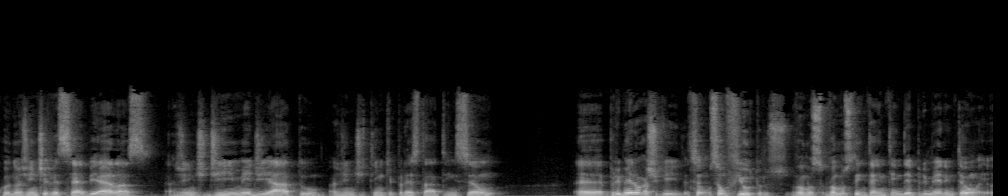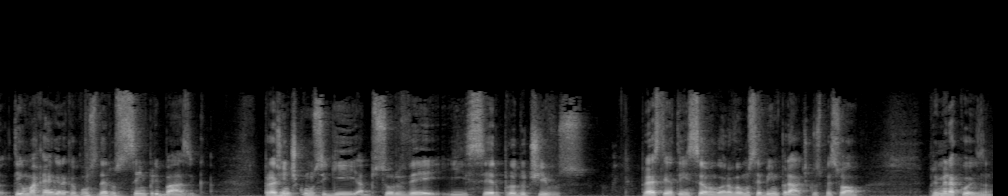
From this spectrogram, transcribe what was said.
quando a gente recebe elas, a gente de imediato a gente tem que prestar atenção. É, primeiro, eu acho que são, são, filtros. Vamos, vamos tentar entender primeiro. Então, tem uma regra que eu considero sempre básica para a gente conseguir absorver e ser produtivos. Prestem atenção agora. Vamos ser bem práticos, pessoal. Primeira coisa,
